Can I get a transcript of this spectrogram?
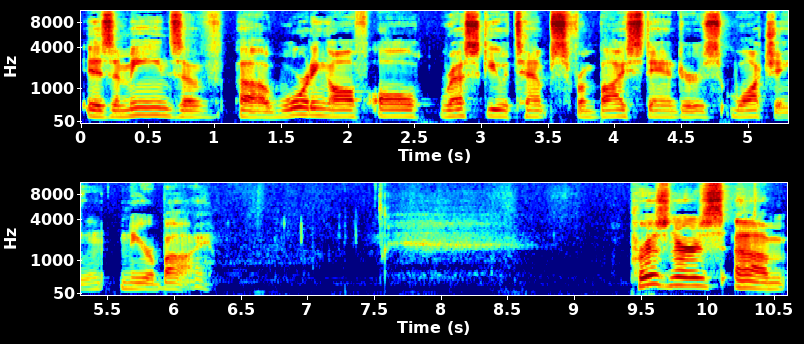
is a means of uh, warding off all rescue attempts from bystanders watching nearby. Prisoners um,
